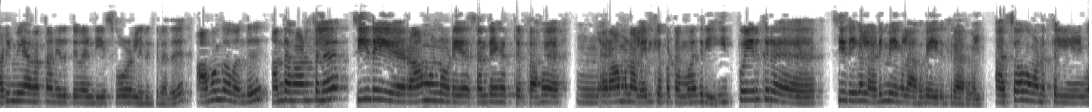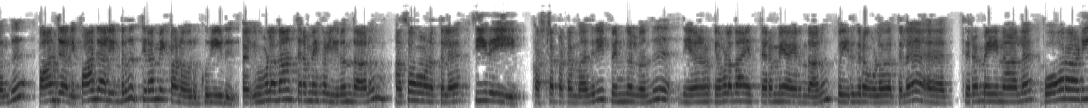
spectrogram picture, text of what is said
அடிமையாகத்தான் இருக்க வேண்டிய சூழல் இருக்கிறது. அவங்க வந்து அந்த காலத்துல சீதை ராமனுடைய சந்தேகத்திற்காக ராமனால் எரிக்கப்பட்ட மாதிரி இப்ப இருக்கிற சீதைகள் அடிமைகளாகவே இருக்கிறார்கள். அசோகவனத்தில் வந்து பாஞ்சாலி பாஞ்சாலின்றது திறமைக்கான ஒரு குறியீடு. இவ்வளவுதான் திறமைகள் இருந்தாலும் அசோகவனத்துல சீதை கஷ்டப்பட்ட மாதிரி பெண்கள் வந்து எவ்வளவுதான் திறமையா இருந்தாலும் இப்ப இருக்கிற உலகத்துல திறமையினால போராடி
